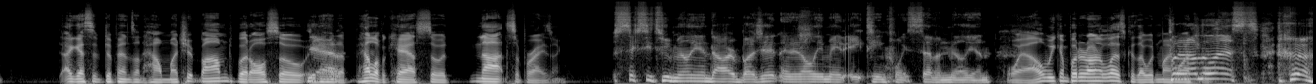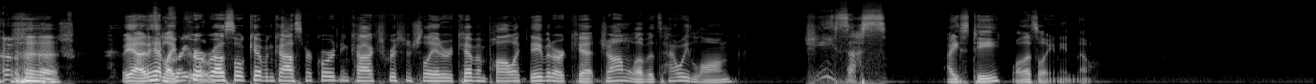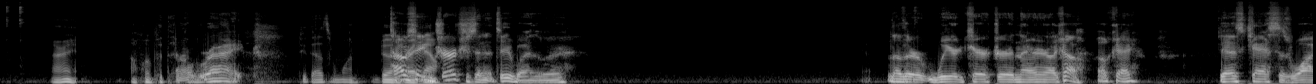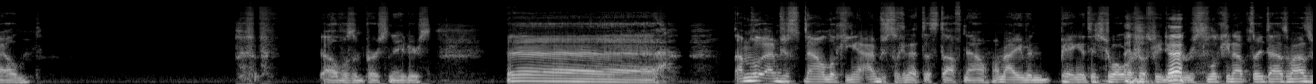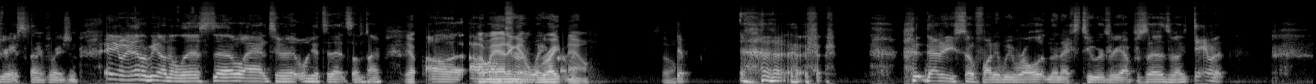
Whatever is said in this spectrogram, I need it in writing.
I guess it depends on how much it bombed, but also it had a hell of a cast, so it's not surprising. $62 million budget and it only made 18.7 million. Well, we can put it on the list because I wouldn't mind Put it on the it. list. Yeah, they had like Kurt one. Russell, Kevin Costner, Courteney Cox, Christian Slater, Kevin Pollak, David Arquette, Jon Lovitz, Howie Long. Jesus. Ice T. Well, that's all you need to know. All right. I'm going to put that All right. 2001. I'm doing Thomas it right Hayden now. Church is in it too, by the way. Another weird character in there. You're like, oh, okay. Yeah, this cast is wild. Elvis impersonators. Uh, I'm I'm just now looking at I'm just looking at this stuff now. I'm not even paying attention to what we're supposed to be doing. We're just looking up 3,000 miles of grace information. Anyway, that'll be on the list. Uh, we'll add to it. We'll get to that sometime. Yep. I'll, uh, I'll I'm adding it right now. So Yep. That'd be so funny. We roll it in the next two or three episodes. We're like, damn it.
